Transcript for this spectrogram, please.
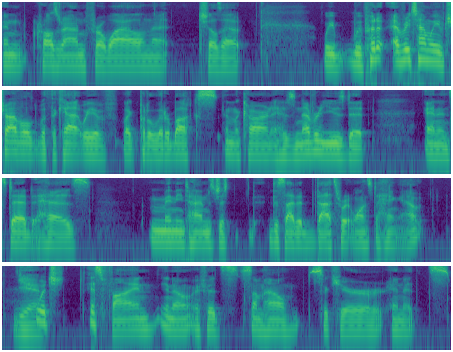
and crawls around for a while and then it chills out. We we put every time we've traveled with the cat, we have like put a litter box in the car, and it has never used it, and instead has many times just decided that's where it wants to hang out. Yeah. which is fine, you know, if it's somehow secure and it's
